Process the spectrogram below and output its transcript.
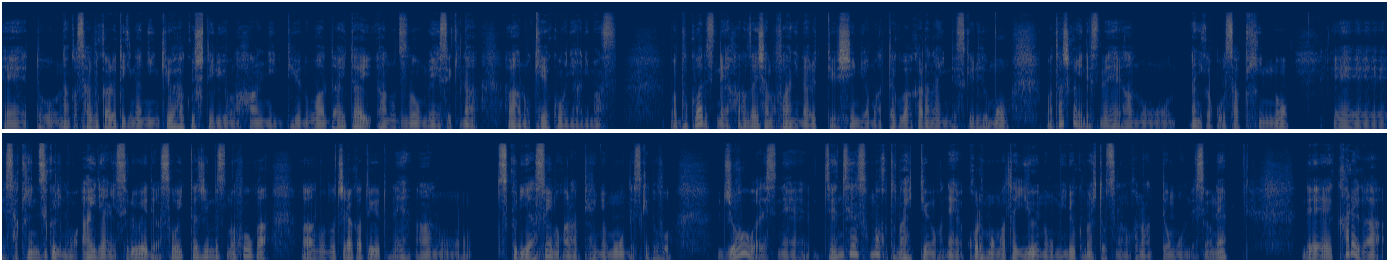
えーと、なんかサブカル的な人気を博しているような犯人っていうのは、大体あの頭脳明晰なあの傾向にあります。まあ、僕はですね、犯罪者のファンになるっていう心理は全くわからないんですけれども、まあ、確かにですね、あの何かこう作品の、えー、作品作りのアイデアにする上では、そういった人物の方が、あのどちらかというとね、あの作りやすいのかなというふうに思うんですけど、ジョーはですね、全然そんなことないっていうのがね、これもまた U の魅力の一つなのかなって思うんですよね。で、彼が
